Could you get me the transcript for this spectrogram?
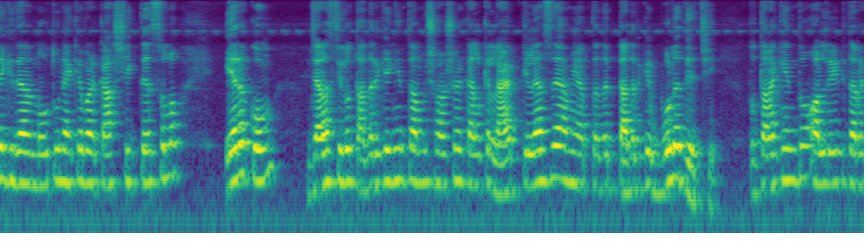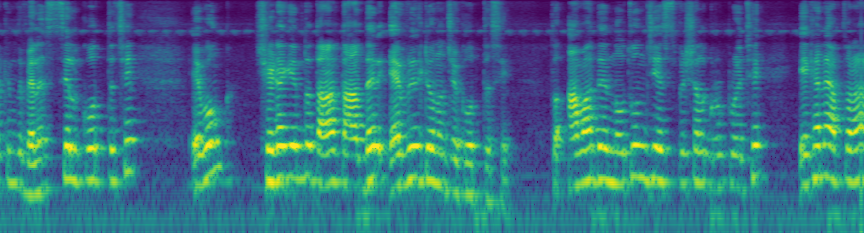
থেকে যারা নতুন একেবারে কাজ শিখতে এসেছিল, এরকম যারা ছিল, তাদেরকে কিন্তু আমি সরাসরি কালকে লাইভ ক্লাসে আমি আপনাদের, তাদেরকে বলে দিয়েছি। তো তারা কিন্তু অলরেডি তারা কিন্তু ব্যালেন্স সেল করতেছে এবং সেটা কিন্তু তারা, তাদের অ্যাবিলিটি অনুযায়ী করতেছে। তো আমাদের নতুন যে স্পেশাল গ্রুপ রয়েছে, এখানে আপনারা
